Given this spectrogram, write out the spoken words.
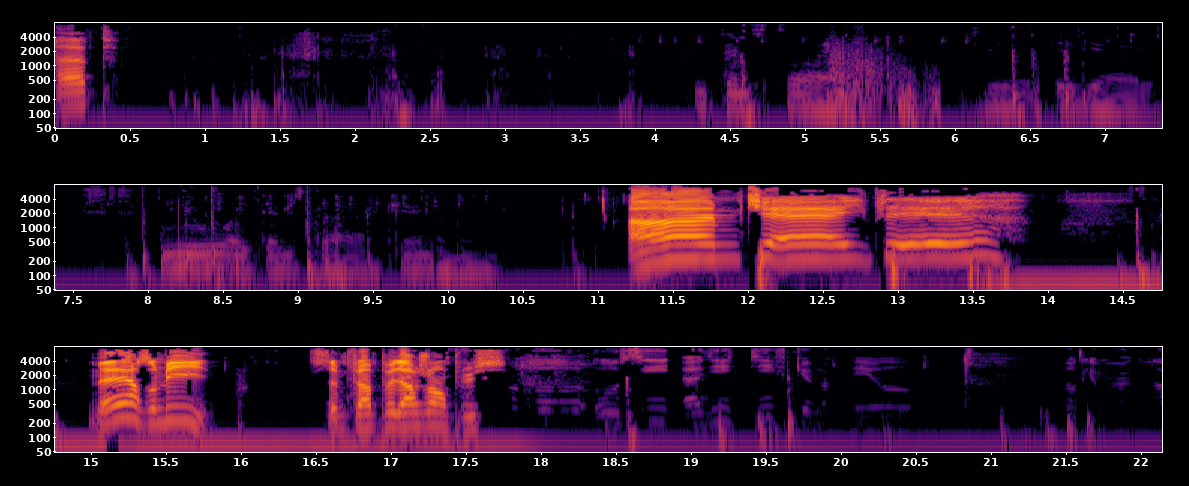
Hop. Item stack est égal new item stack et non, non. I'm K-Player. Merde, zombie. Ça me fait un peu d'argent en plus. Oh, aussi addictif que Mario. Pokémon Go.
